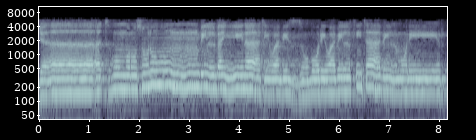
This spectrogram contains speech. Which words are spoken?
جَاءَتْهُمْ رُسُلُهُم بِالْبَيِّنَاتِ وَبِالزُّبُرِ وَبِالْكِتَابِ الْمُنِيرِ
